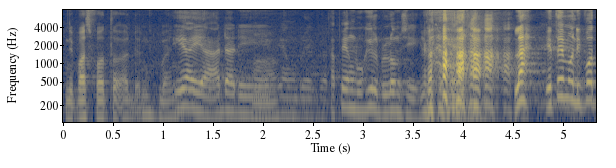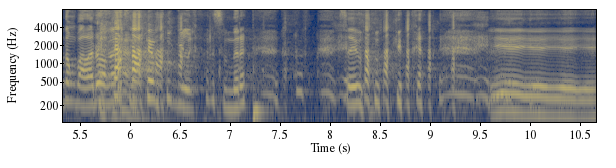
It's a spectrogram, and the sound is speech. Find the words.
Di pas foto ada nih banyak. Iya iya ada di Oh. yang breaker tapi yang bugil belum sih. Lah itu emang dipotong pala doang kan? Saya bugil kan sebenarnya. Saya bugil kan? Iya iya iya iya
